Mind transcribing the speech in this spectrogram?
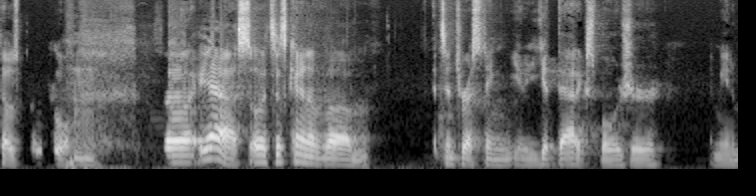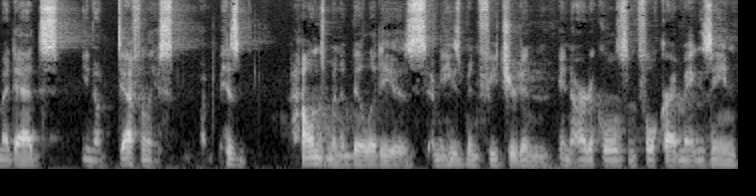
that was pretty cool. Mm. So yeah, so it's just kind of um, it's interesting. You know, you get that exposure. I mean, my dad's you know definitely his houndsman ability is. I mean, he's been featured in in articles in Full Cry magazine,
